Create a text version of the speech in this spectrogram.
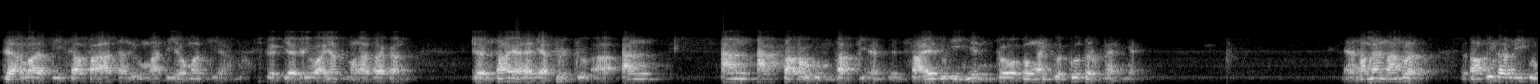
dakwati safa'atan umati yaumal kiamat. Sebagian riwayat mengatakan dan saya hanya berdoa an an aksarohum tabiat. Dan saya itu ingin bahwa pengikutku terbanyak. Nah, sampai tampil. Tetapi kan itu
